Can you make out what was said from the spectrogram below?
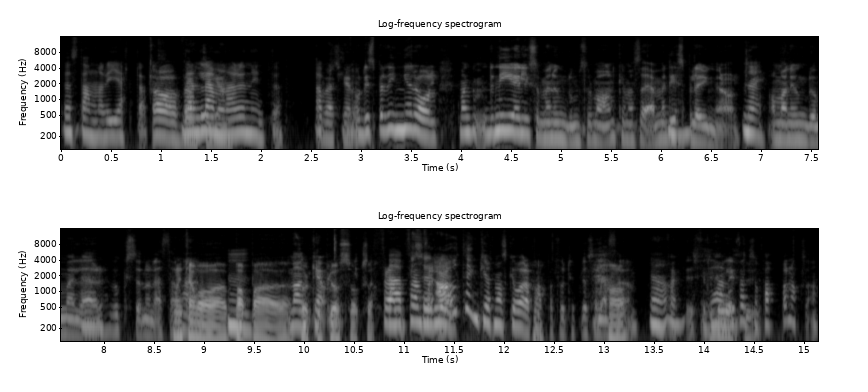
den stannar i hjärtat. Ja, den lämnar den inte. Verkligen. Och det spelar ingen roll. Man, den är liksom en ungdomsroman kan man säga, men det spelar ju ingen roll. Mm. Nej. Om man är ungdom eller vuxen och läser Man den kan här. vara pappa Man 40 kan- plus också. Fram, framförallt tänker jag att man ska vara pappa 40 plus och läsa Ja. den. Ja. Faktiskt. För det Det handlar ju faktiskt om pappan också.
